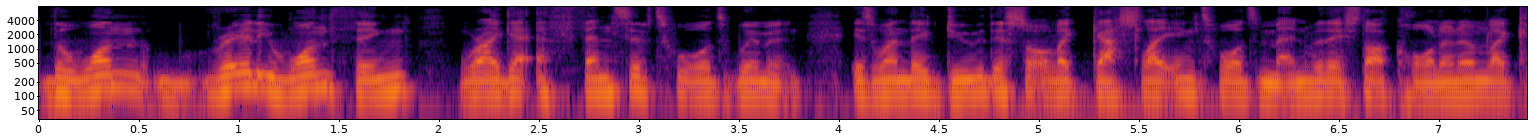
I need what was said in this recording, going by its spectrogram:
the one really one thing where I get offensive towards women is when they do this sort of like gaslighting towards men, where they start calling them like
